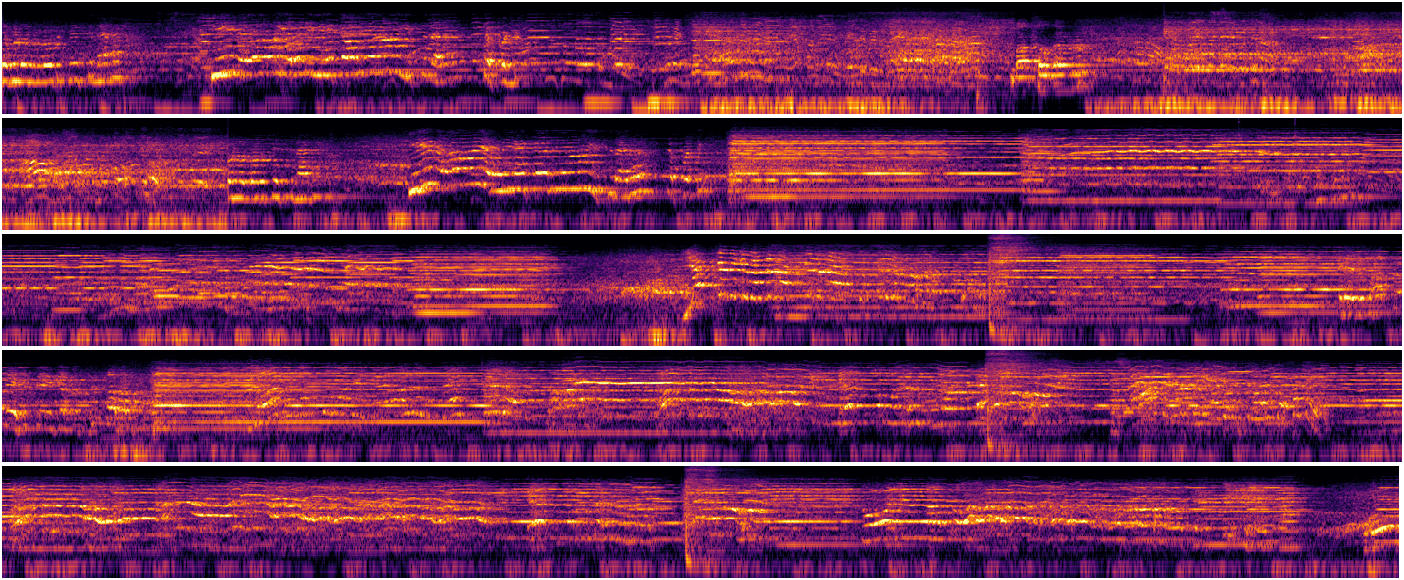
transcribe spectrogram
ఎవడు లోటు చేసినారా ఈ నెలలో ఎవరు ఏ కార్యాలను ఇచ్చినారా చెప్పండి. మా సోదరుడు. ఈ నెల Oh.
